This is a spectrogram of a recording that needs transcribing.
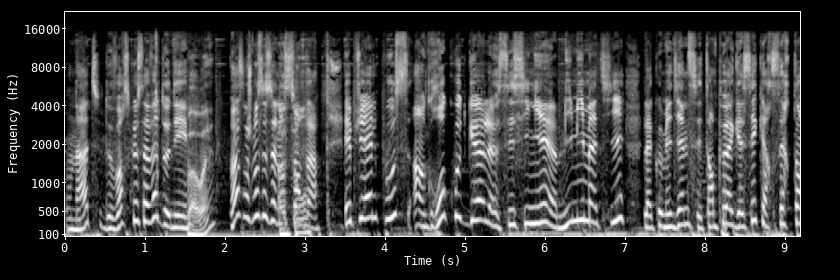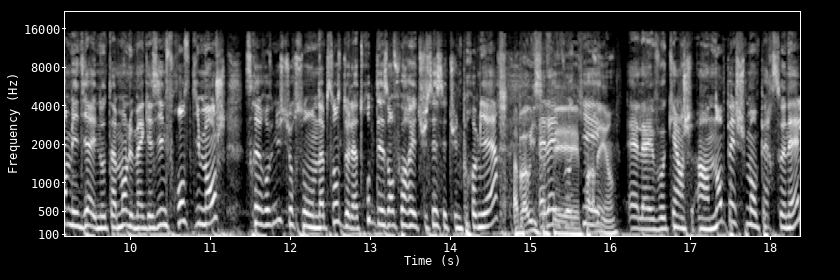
On a hâte de voir ce que ça va donner. Bah ouais. Ouais, franchement, ça s'annonce sympa. Et puis elle pousse un gros coup de gueule. C'est signé Mimi Mati. La comédienne s'est un peu agacée car certains médias et notamment le magazine France Dimanche seraient revenus sur son absence de la troupe des Enfoirés. Tu sais, c'est une première. Ah bah oui, ça Elle a, fait évoqué, parler. Hein. elle a évoqué un, un empêchement personnel,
